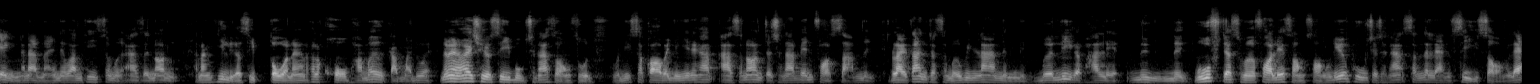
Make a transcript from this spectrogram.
เก่งขนาดไหนในวันที่เสมออาร์เซนอลทั้งที่เหลือ 10 ตัวนะแล้วโคพาเมอร์กลับมาด้วยนั่นหมายความให้เชลซีบุกชนะ 2-0 วันนี้สกอร์เป็นอย่างนี้นะครับอาร์เซนอลจะชนะเบนฟอร์ด3-1ไบรตันจะเสมอวินล่า1-1เบอร์ลี่กับพาเลต1-1วูฟจะเสมอฟอร์เรส2-2ลิเวอร์พูลจะชนะซันเดอร์แลนด์4-2และ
